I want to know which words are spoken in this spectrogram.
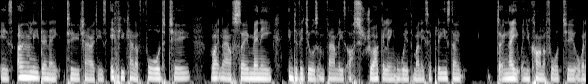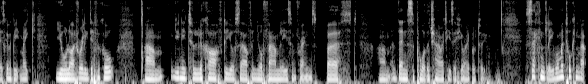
is only donate to charities if you can afford to. Right now, so many individuals and families are struggling with money, so please don't donate when you can't afford to or when it's going to be make your life really difficult. Um, you need to look after yourself and your families and friends first, um, and then support the charities if you're able to. Secondly, when we're talking about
